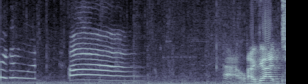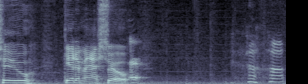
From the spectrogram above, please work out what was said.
second one. Ah! Ow. I got two. Get him, Astro.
